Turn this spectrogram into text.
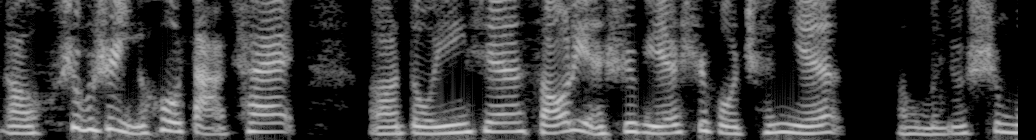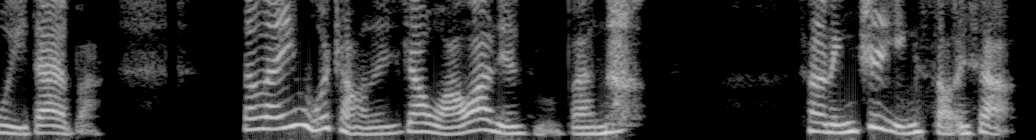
啊，是不是以后打开啊抖音先扫脸识别是否成年啊？我们就拭目以待吧。那万一我长了一张娃娃脸怎么办呢？像林志颖扫一下。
